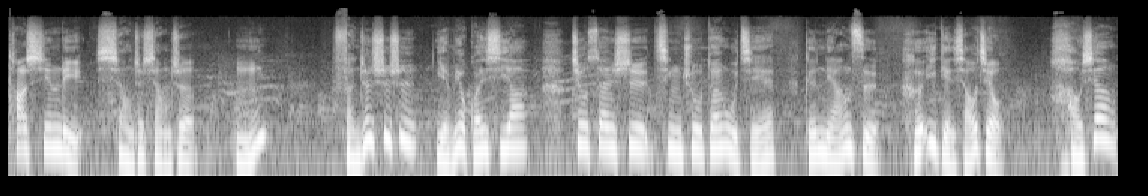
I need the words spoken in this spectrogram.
他心里想着想着。嗯，反正试试也没有关系啊。就算是庆祝端午节，跟娘子喝一点小酒，好像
